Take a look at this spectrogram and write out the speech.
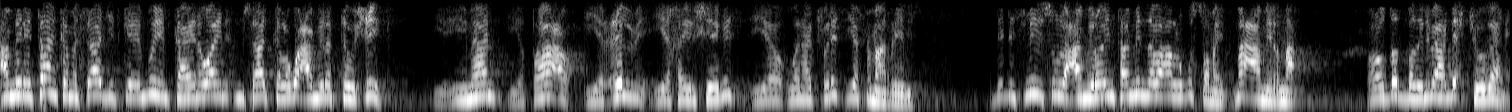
camiritaanka masaajidka ee muhimkaahina waa in masaajidka lagu camiro tawxiid iyo iimaan iyo taaco iyo cilmi iyo khayr sheegis iyo wanaag faris iyo xumaan reebis. Haddii dhismihiisun la camiro intaa midnaba aan lagu samayn ma camirna. Walow dad badaniba ha dhex joogaane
